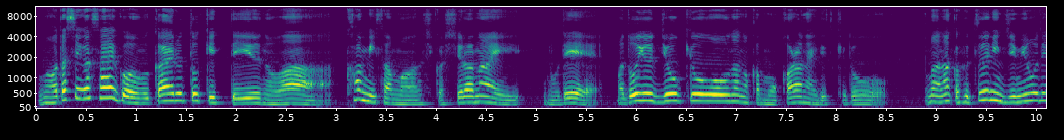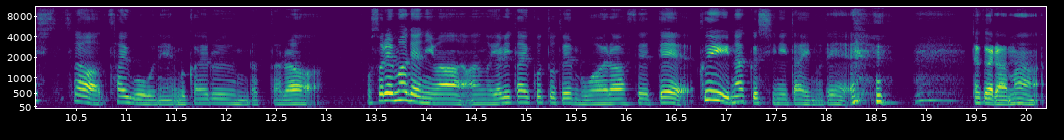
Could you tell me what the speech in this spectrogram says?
まあ、私が最後を迎える時っていうのは、神様しか知らないので、まあ、どういう状況なのかもわからないですけど、まあなんか普通に寿命でさ、最後をね、迎えるんだったら、それまでには、あの、やりたいこと全部終わらせて、悔いなく死にたいので だからまあ、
